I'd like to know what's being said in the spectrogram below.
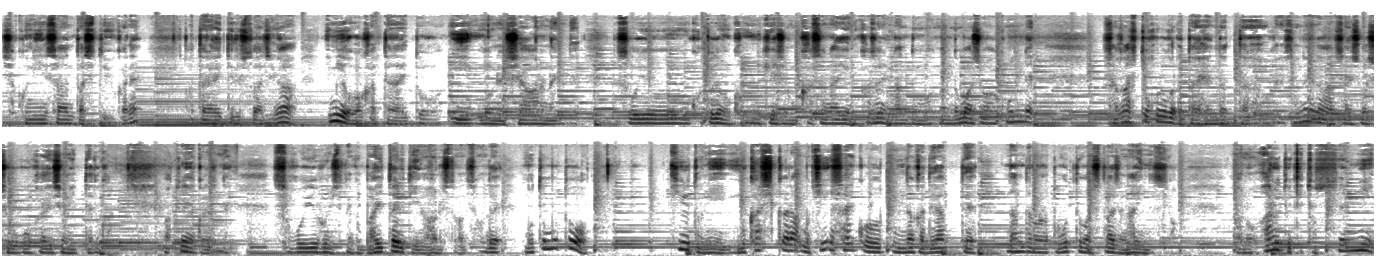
職人さんたちというかね働いてる人たちが意味を分かってないといいものに仕上がらないんでそういうことでもコミュニケーションを貸さないように重ね何度も何度も足を運んで探すところから大変だったわけですよね。だから最初は商工会議所に行ってとか、まあ、とにかくですねそういうふうにしてなんかバイタリティのある人なんですよ。でもともとキルトに昔からもう小さい頃になんか出会ってなんだろうなと思ってましたじゃないんですよ。あのある時突然に、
